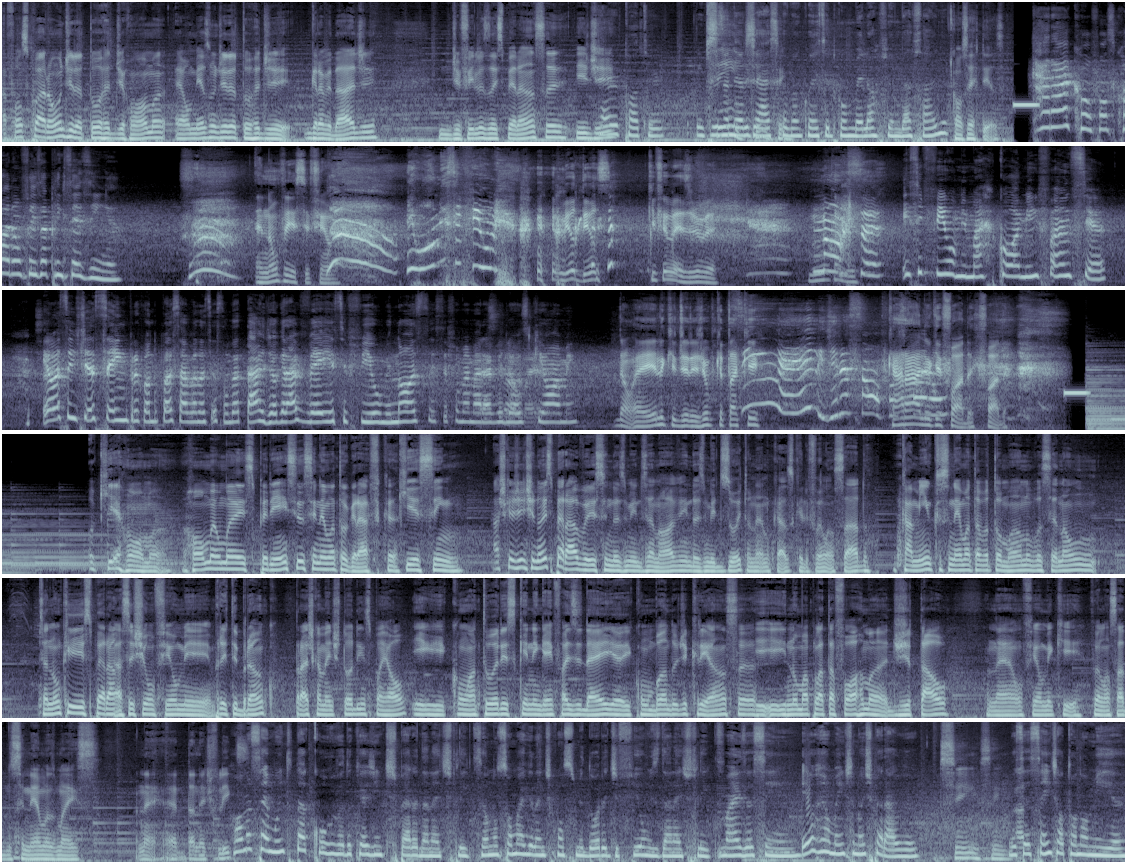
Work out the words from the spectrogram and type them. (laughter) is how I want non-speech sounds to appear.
Afonso Cuarón, diretor de Roma, é o mesmo diretor de Gravidade, de Filhos da Esperança e de Harry Potter. O Prisioneiro de sim, Azkaban, conhecido como o melhor filme da saga. Com certeza. Caraca, o Alfonso Cuarón fez a princesinha. Eu não vi esse filme. (gasps) Eu amo esse filme! (laughs) Meu Deus. Que filme é esse? Deixa eu ver. Nossa! Esse filme marcou a minha infância. Eu assistia sempre quando passava na sessão da tarde. Eu gravei esse filme. Nossa, esse filme é maravilhoso. Que homem. Não, é ele que dirigiu porque tá aqui. É ele, direção. Afonso Caralho, que foda, que foda. O que é Roma? Roma é uma experiência cinematográfica que, assim, acho que a gente não esperava isso em 2019, em 2018, né, no caso que ele foi lançado. O caminho que o cinema tava tomando, você não você nunca ia esperar assistir um filme preto e branco, praticamente todo em espanhol, e com atores que ninguém faz ideia, e com um bando de criança, e, e numa plataforma digital, né? Um filme que foi lançado nos cinemas, mas né, é da Netflix. Roma sai muito da curva do que a gente espera da Netflix. Eu não sou uma grande consumidora de filmes da Netflix, mas assim, eu realmente não esperava. Sim, sim. Você sente a autonomia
